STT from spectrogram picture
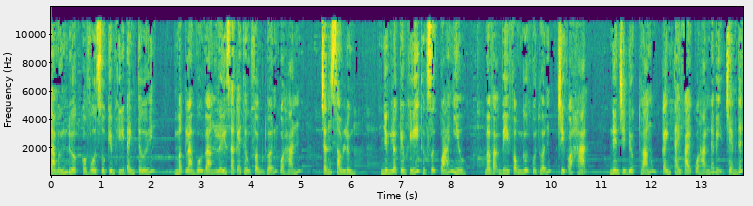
Cảm ứng được có vô số kiếm khí đánh tới, mặc làng vội vàng lấy ra cái thượng phẩm thuẫn của hắn, chắn sau lưng. Nhưng là kiếm khí thực sự quá nhiều, mà phạm vi phòng ngự của thuẫn chỉ có hạn, nên chỉ được thoáng cánh tay phải của hắn đã bị chém đứt.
